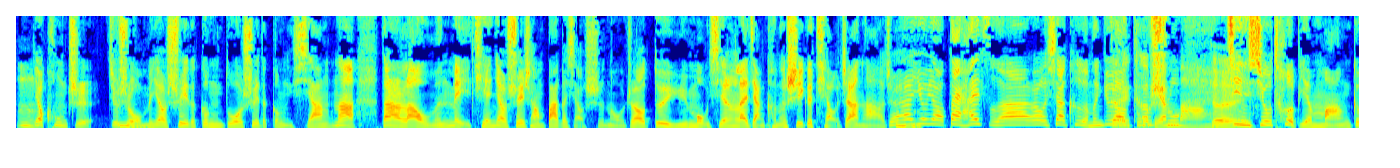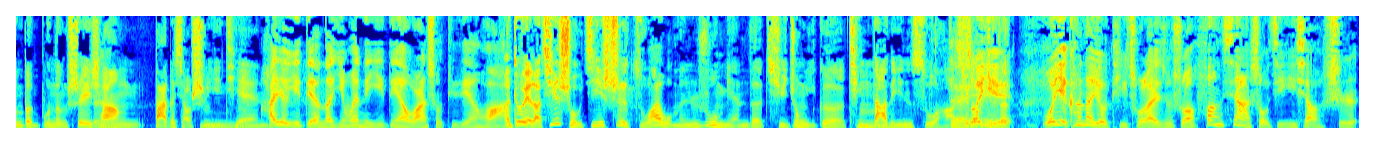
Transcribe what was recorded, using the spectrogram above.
嗯，要控制，就是我们要睡得更多，睡得更香。那当然了，我们每天要睡上八个小时呢。我知道对于某些人来讲可能是一个挑战啊，就啊又要带孩子啊，然后下课可能又要读书、对进修，特别忙，根本不能睡上八个小时一天。还有一点呢，因为你一定要玩手提电话啊。对了，其实手机是阻碍我们入眠的其中一个挺大的。因素哈，所以我也看到有提出来，就是说放下手机一小时，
